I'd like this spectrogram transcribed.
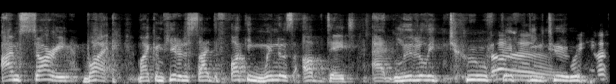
I'm sorry, but my computer decided to fucking Windows update at literally No, no, no, no, 252. wait, let-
